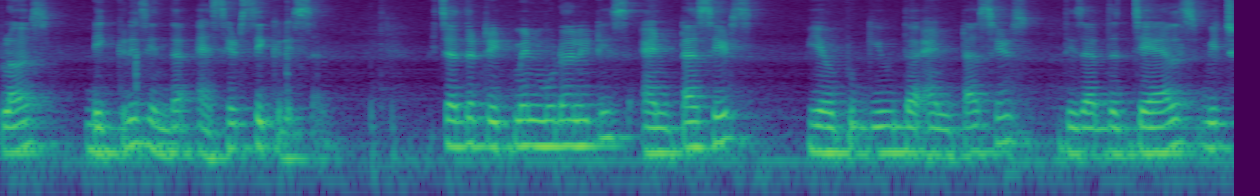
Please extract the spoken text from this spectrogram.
plus decrease in the acid secretion. Which are the treatment modalities? Antacids, we have to give the antacids. These are the gels which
